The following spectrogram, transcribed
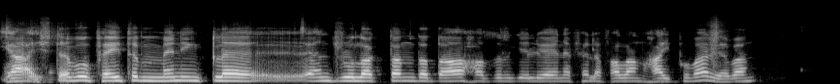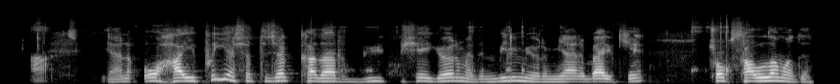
Ya işte bu Peyton Manning'le e, Andrew Luck'tan da daha hazır geliyor NFL'e falan hype'ı var ya ben yani o hype'ı yaşatacak kadar büyük bir şey görmedim. Bilmiyorum yani belki çok sallamadı.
